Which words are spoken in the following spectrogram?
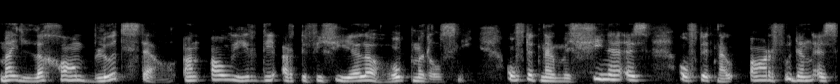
my liggaam blootstel aan al hierdie artifisiële hulpmiddels nie. Of dit nou masjiene is of dit nou aardvoeding is,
